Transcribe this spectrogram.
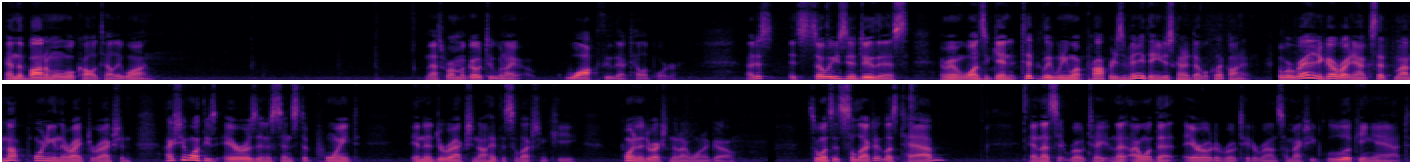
And the bottom one we'll call Tele1. And that's where I'm going to go to when I walk through that teleporter. I just it's so easy to do this. And remember, once again, typically when you want properties of anything, you just kind of double click on it. We're ready to go right now, except I'm not pointing in the right direction. I actually want these arrows, in a sense, to point in a direction. I'll hit the selection key, point in the direction that I want to go. So once it's selected, let's tab, and let's hit rotate. And I want that arrow to rotate around, so I'm actually looking at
